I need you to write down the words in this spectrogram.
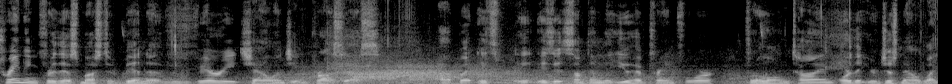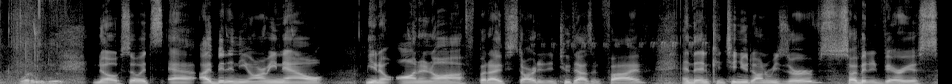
training for this must have been a very challenging process. Uh, but it's is it something that you have trained for for a long time, or that you're just now like, what do we do? No, so it's uh, I've been in the army now you know, on and off, but I've started in 2005 and then continued on reserves. So I've been in various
